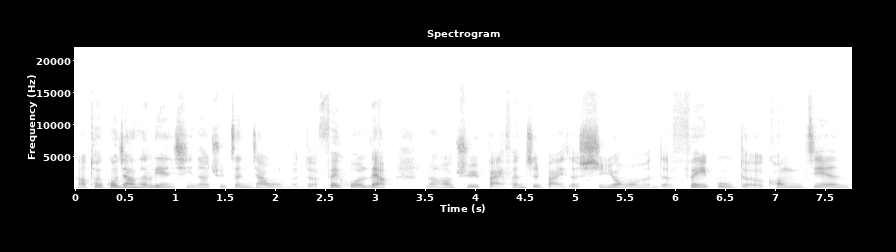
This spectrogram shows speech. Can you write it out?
然后透过这样的练习呢，去增加我们的肺活量，然后去百分之百的使用我们的肺部的空间。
